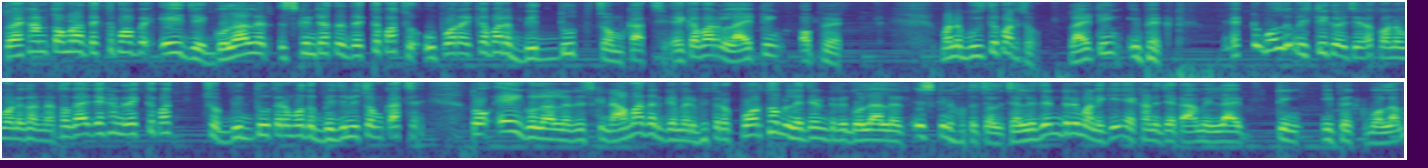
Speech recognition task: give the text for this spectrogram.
তো এখানে তোমরা দেখতে পাবে, এই যে গোলালের স্ক্রিনটাতে দেখতে পাচ্ছ, উপরে একেবারে বিদ্যুৎ চমকাচ্ছে, একেবারে লাইটিং এফেক্ট মানে বুঝতে পারছ? লাইটিং ইফেক্ট একটু বলতে মিস্টেক হয়েছে কোনো মনে করেন না। তো গাইজ এখানে দেখতে পাচ্ছ, বিদ্যুতের মতো বিজলি চমকাচ্ছে। তো এই গোলালের স্ক্রিন আমাদের গেমের ভিতরে প্রথম লেজেন্ডারি গোলালের স্ক্রিন হতে চলেছে। লেজেন্ডারি মানে কি? এখানে যেটা আমি লাইটিং ইফেক্ট বললাম।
